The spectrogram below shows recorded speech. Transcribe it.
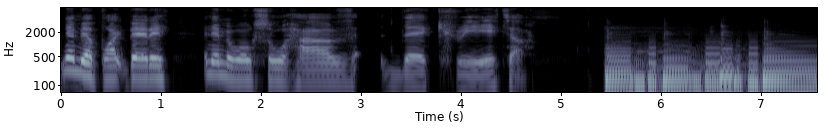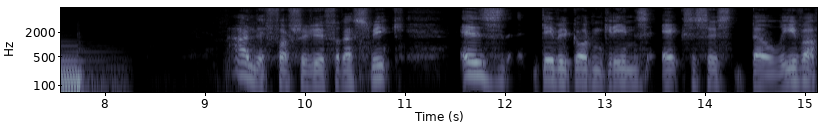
then we have Blackberry, and then we'll also have The Creator. And the first review for this week is David Gordon Green's Exorcist Believer.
